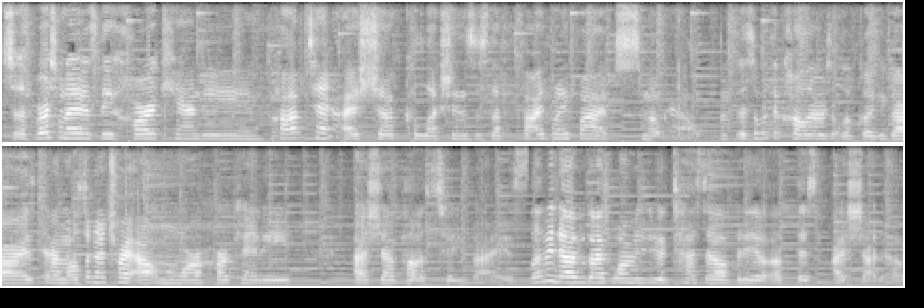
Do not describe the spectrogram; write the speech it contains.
So the first one is the Hard Candy Top 10 Eyeshadow Collection. This is the 525 Smoke Out. This is what the colors look like, you guys. And I'm also going to try out more Hard Candy eyeshadow palettes too, you guys. Let me know if you guys want me to do a test out video of this eyeshadow.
